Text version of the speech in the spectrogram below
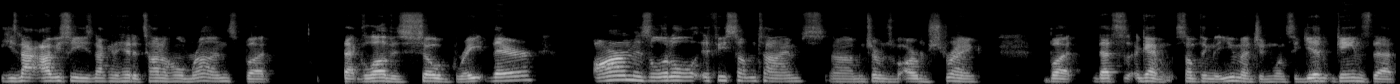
he's not obviously he's not going to hit a ton of home runs but that glove is so great there arm is a little iffy sometimes um, in terms of arm strength but that's again something that you mentioned once he get, gains that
